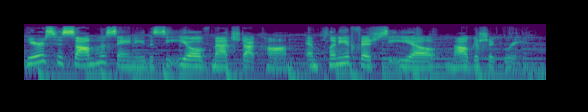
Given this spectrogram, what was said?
Here's Hesam Hosseini, the CEO of Match.com, and Plenty of Fish CEO Malgosia Green.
